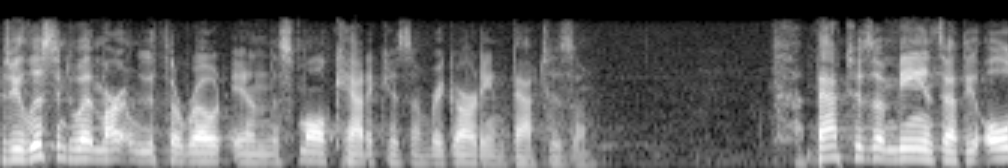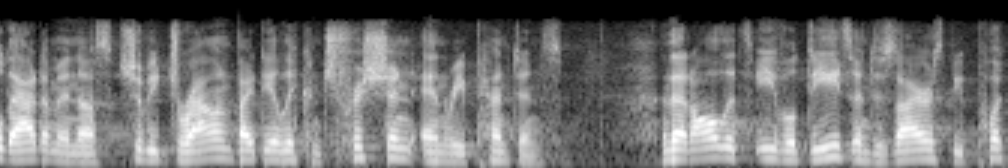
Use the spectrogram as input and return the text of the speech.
as we listen to what Martin Luther wrote in the small catechism regarding baptism. Baptism means that the old Adam in us should be drowned by daily contrition and repentance, and that all its evil deeds and desires be put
